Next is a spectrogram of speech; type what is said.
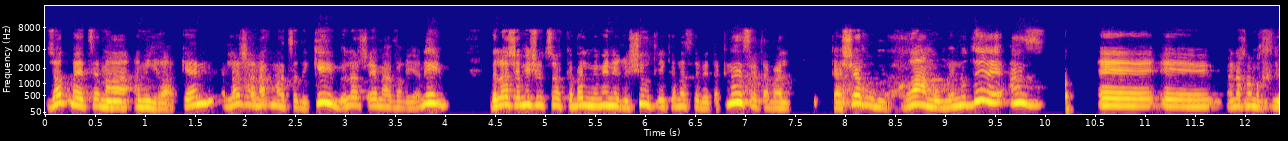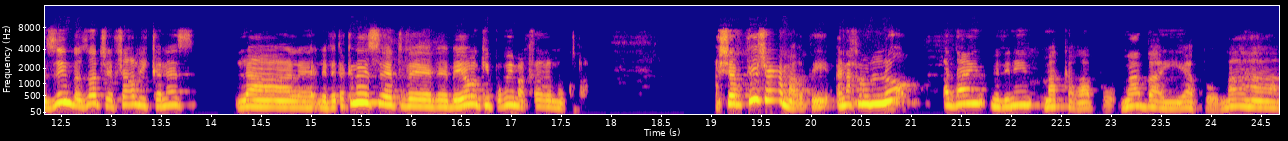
זאת בעצם האמירה, כן? לא שאנחנו הצדיקים ולא שהם העבריינים, ולא שמישהו צריך לקבל ממני רשות להיכנס לבית הכנסת, אבל כאשר הוא מוחרם ומנודה, אז אה, אה, אנחנו מכריזים בזאת שאפשר להיכנס לבית הכנסת, וביום הכיפורים החרם מוקפא. עכשיו, כפי שאמרתי, אנחנו לא עדיין מבינים מה קרה פה, מה הבעיה פה, מה,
